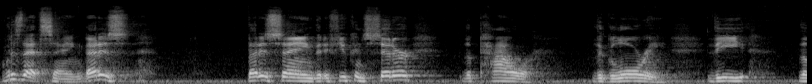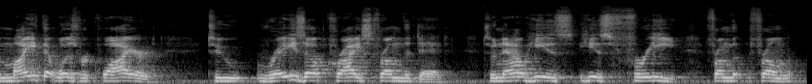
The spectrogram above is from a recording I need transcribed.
What is that saying? That is, that is saying that if you consider the power, the glory, the, the might that was required to raise up Christ from the dead, so now he is, he is free from, the, from,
